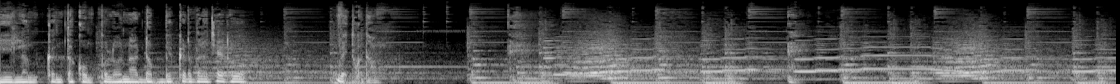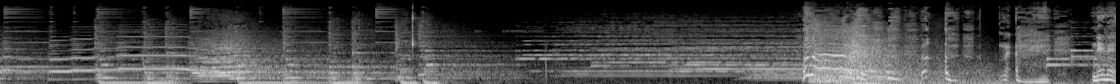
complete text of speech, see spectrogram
ఈ లంకంత కొంపలో నా డబ్బు ఎక్కడ దాచారో వెతుకుదాం. నేనే.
